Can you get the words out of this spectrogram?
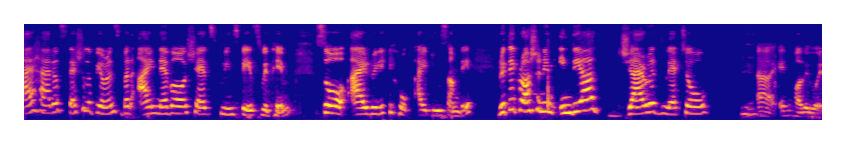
i had a special appearance but i never shared screen space with him so i really hope i do someday Hrithik Roshan in India, Jared Leto Mhm. uh, in Hollywood.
